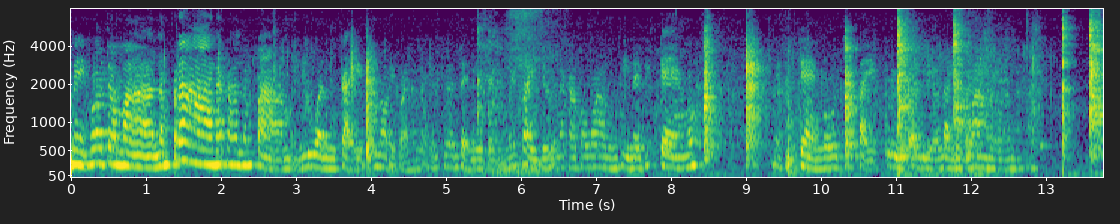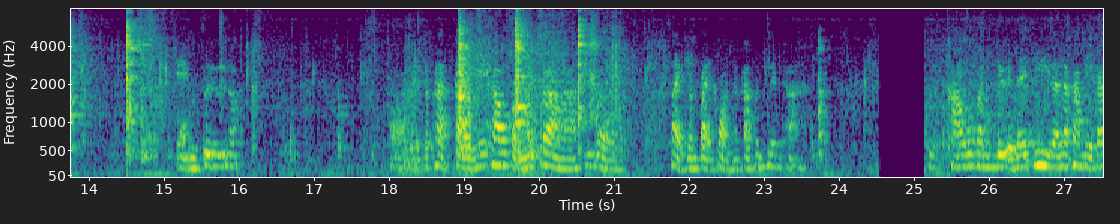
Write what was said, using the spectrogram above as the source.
เมย์ก็จะมาน้ำปลานะคะ น้ำปลาเหมือนลวนไก่หน่อยก่อนนะคะเพื่อนๆแต่เมย์จะยังไม่ใส่เยอะนะคะ เพราะว่าบางทีในพริกแกงเนาะในพริกแกงเราจะใส่เกลืออะไรอะไรมาบ้างแล้วนะคะ แกงซื้อเนาะอ๋อเดี๋ยวจะผัดไก่ให้เข้ากับน้ำปลาที่เราใส่ลงไปก่อนนะคะเพื่อนๆค่ะ เขามันเดือดได้ที่แล้วนะคะเมย์ก็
